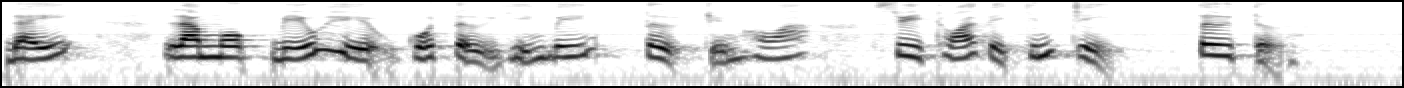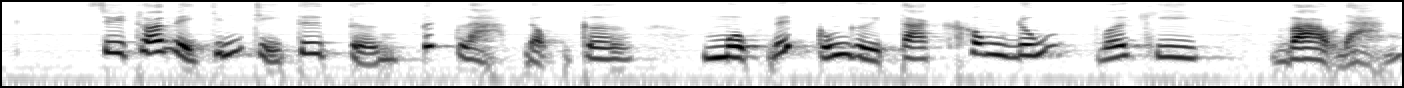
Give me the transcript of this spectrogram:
Đấy là một biểu hiệu của tự diễn biến, tự chuyển hóa, suy thoái về chính trị, tư tưởng. Suy thoái về chính trị tư tưởng tức là động cơ, mục đích của người ta không đúng với khi vào đảng,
